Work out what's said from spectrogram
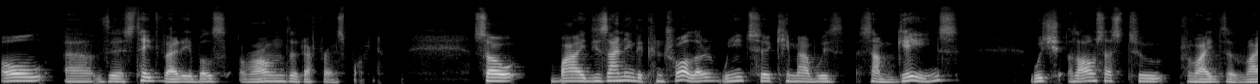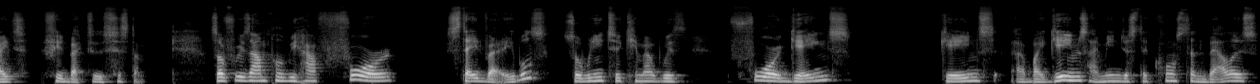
all uh, the state variables around the reference point. So by designing the controller, we need to come up with some gains, which allows us to provide the right feedback to the system. So for example, we have four state variables. So we need to come up with four gains gains uh, by gains i mean just the constant values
